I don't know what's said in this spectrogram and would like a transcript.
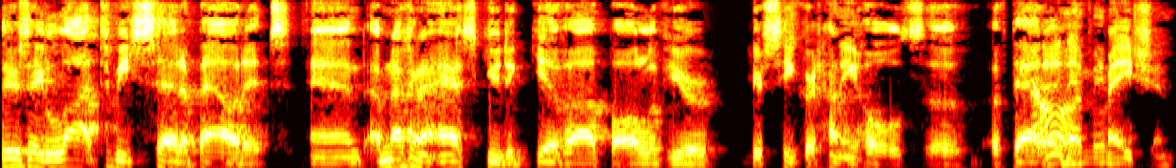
there's a lot to be said about it, and I'm not going to ask you to give up all of your your secret honey holes of, of data No, and I mean- information.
